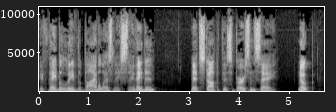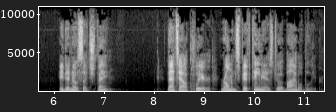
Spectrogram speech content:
if they believe the Bible as they say they do, they'd stop at this verse and say, Nope, he did no such thing. That's how clear Romans 15 is to a Bible believer.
